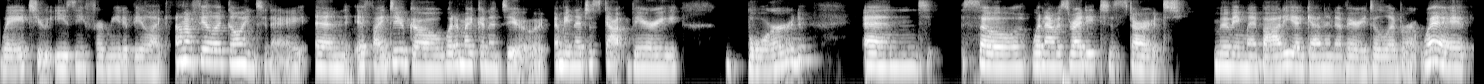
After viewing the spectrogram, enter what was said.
way too easy for me to be like, I don't feel like going today. And if I do go, what am I going to do? I mean, I just got very bored. And so when I was ready to start moving my body again in a very deliberate way,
